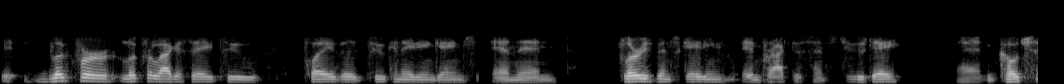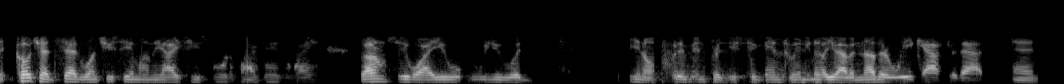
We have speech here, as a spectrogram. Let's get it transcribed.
it, look for look for Lagacé to play the two Canadian games, and then Fleury's been skating in practice since Tuesday, and coach coach had said once you see him on the ice, he's four to five days away. But I don't see why you you would you know, put him in for these two games when you know you have another week after that. And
